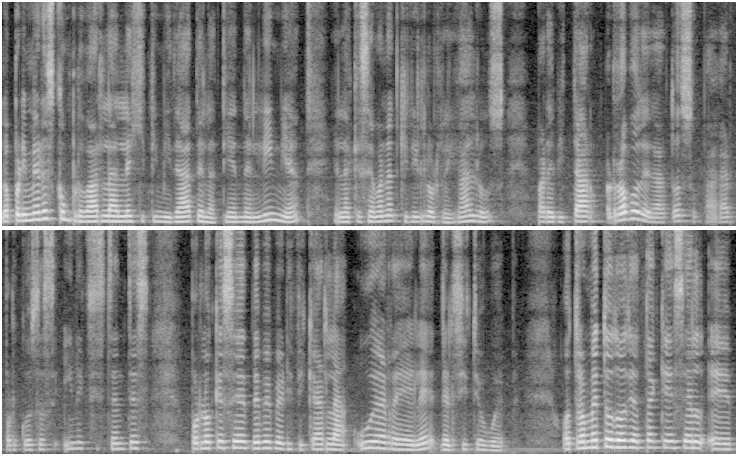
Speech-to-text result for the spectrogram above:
Lo primero es comprobar la legitimidad de la tienda en línea en la que se van a adquirir los regalos para evitar robo de datos o pagar por cosas inexistentes, por lo que se debe verificar la URL del sitio web. Otro método de ataque es el eh,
